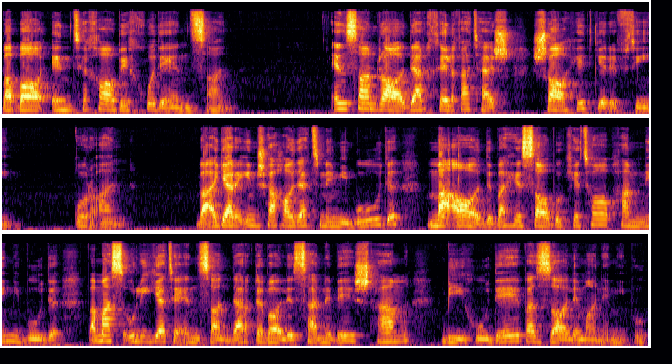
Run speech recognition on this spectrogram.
و با انتخاب خود انسان. انسان را در خلقتش شاهد گرفتیم. قرآن. و اگر این شهادت نمی بود معاد و حساب و کتاب هم نمی بود و مسئولیت انسان در قبال سرنوشت هم بیهوده و ظالمانه می بود.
